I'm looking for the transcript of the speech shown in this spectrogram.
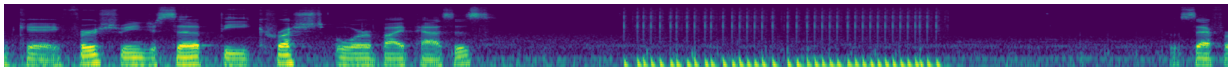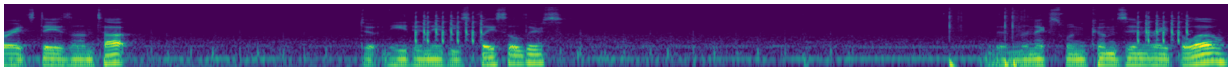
Okay, first we need to set up the crushed ore bypasses. The saphirite stays on top. Don't need any of these placeholders. And then the next one comes in right below.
